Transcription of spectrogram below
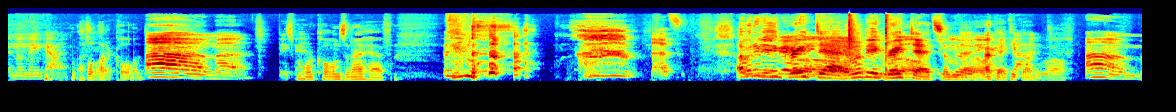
and then Lane Cowan. That's a lot of colons. Um, uh, It's more colons than I have. That's I'm gonna be a great well. dad. I'm gonna be a You great will. dad someday. Okay, keep Yeah. going. Um,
